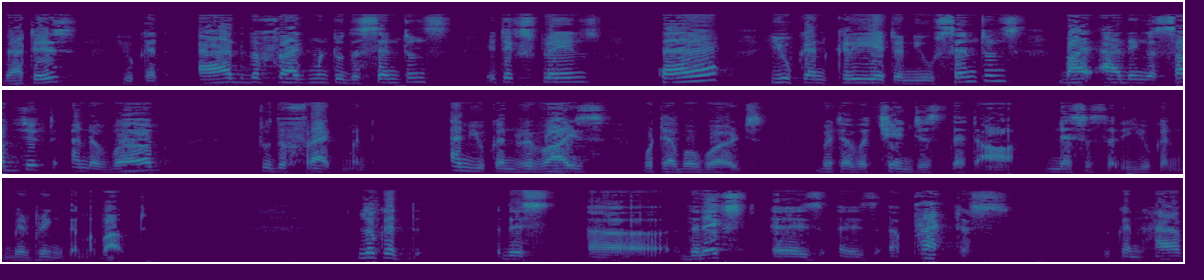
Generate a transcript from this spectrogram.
That is, you can add the fragment to the sentence it explains or you can create a new sentence by adding a subject and a verb to the fragment and you can revise whatever words, whatever changes that are necessary, you can bring them about. Look at this. Uh, the next is a practice. You can have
